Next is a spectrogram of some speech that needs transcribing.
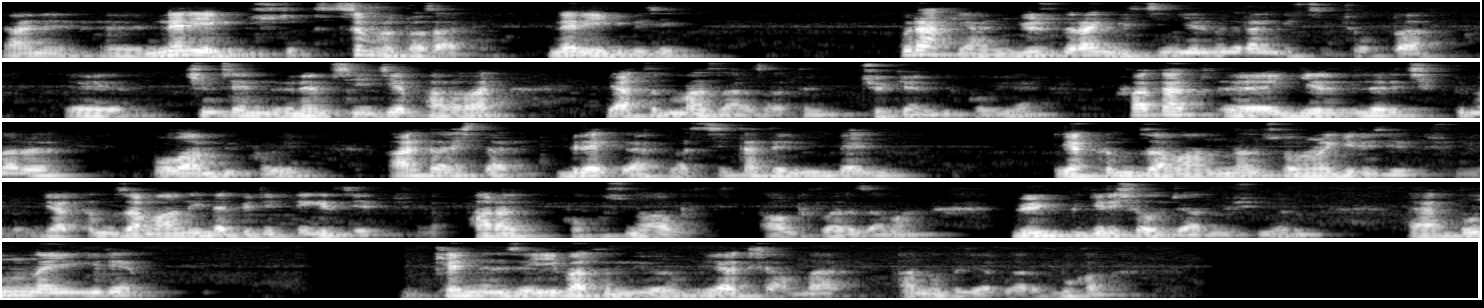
Yani e, nereye gidecek? Sıfırda zaten. Nereye gidecek? Bırak yani 100 liran gitsin 20 liran gitsin. Çok da e, kimsenin önemseyeceği paralar yatırmazlar zaten çöken bir coin'e. Fakat e, girdileri çıktıları olan bir coin. Arkadaşlar BlackRock'la Citadel'in ben yakın zamanından sonra gireceği düşünüyorum. Yakın zamanıyla birlikte gireceği düşünüyorum. Para kokusunu aldık, aldıkları zaman büyük bir giriş olacağını düşünüyorum. Yani bununla ilgili kendinize iyi bakın diyorum. İyi akşamlar. Anlatacaklarım bu kadar.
